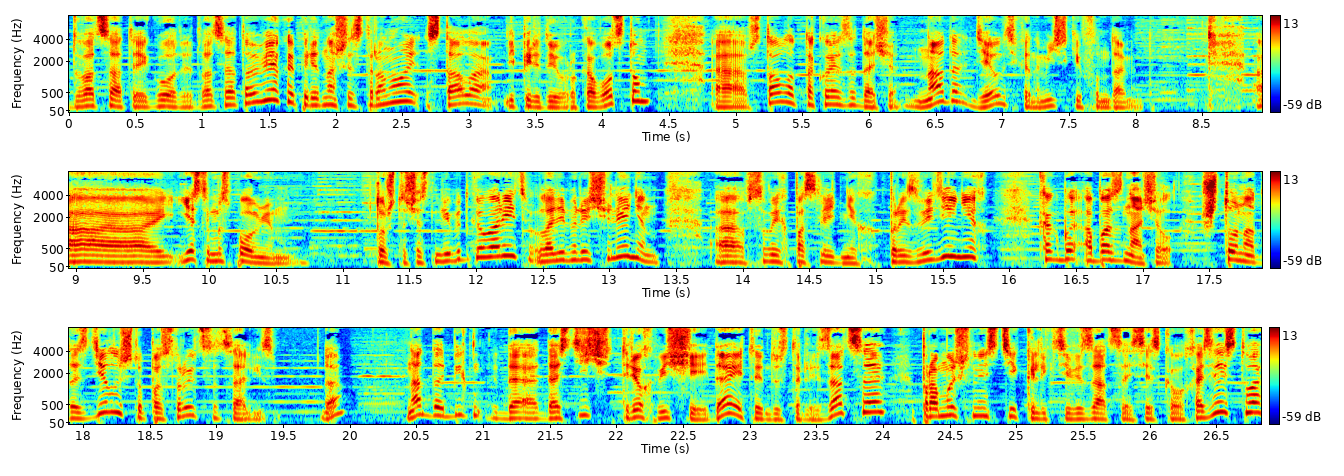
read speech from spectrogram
в 20-е годы 20 века перед нашей страной стала, и перед ее руководством, а, стала такая задача. Надо делать экономический фундамент. А, Если мы вспомним то, что сейчас не любит говорить, Владимир Ильич Ленин а, в своих последних произведениях как бы обозначил, что надо сделать, чтобы построить социализм. Да? Надо достичь трех вещей. Да? Это индустриализация промышленности, коллективизация сельского хозяйства,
